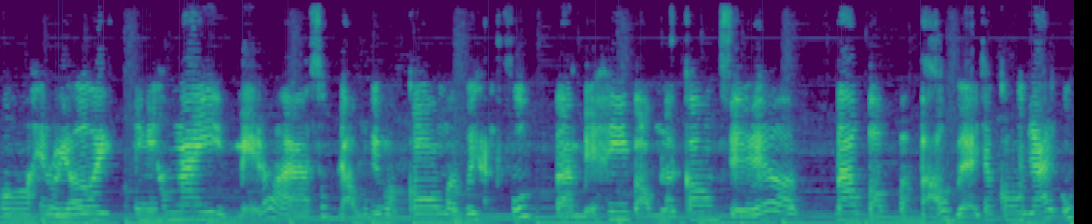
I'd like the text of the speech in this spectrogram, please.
ờ, Henry ơi thì ngày hôm nay mẹ rất là xúc động khi mà con mà Vi hạnh phúc và mẹ hy vọng là con sẽ bao bọc và bảo vệ cho con gái út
